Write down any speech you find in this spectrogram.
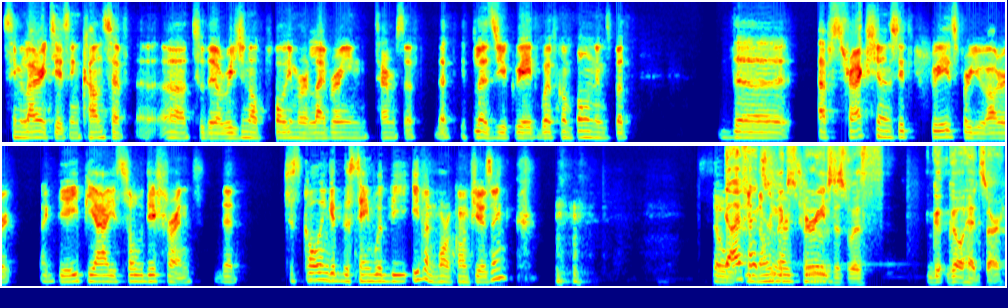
similarities in concept uh, uh, to the original polymer library in terms of that it lets you create web components but the abstractions it creates for you are like the api is so different that just calling it the same would be even more confusing. So yeah i've had some experiences to, with go, go ahead sorry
